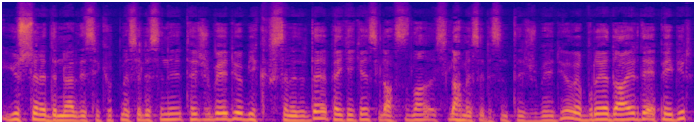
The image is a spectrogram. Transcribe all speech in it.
100 senedir neredeyse Kürt meselesini tecrübe ediyor. Bir 40 senedir de PKK silahsızla, silah meselesini tecrübe ediyor ve buraya dair de epey bir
